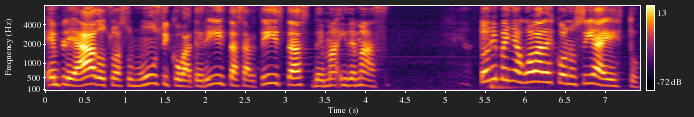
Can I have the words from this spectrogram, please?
empleados o a su músico, bateristas, artistas y demás. Tony Peñaguaba desconocía esto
